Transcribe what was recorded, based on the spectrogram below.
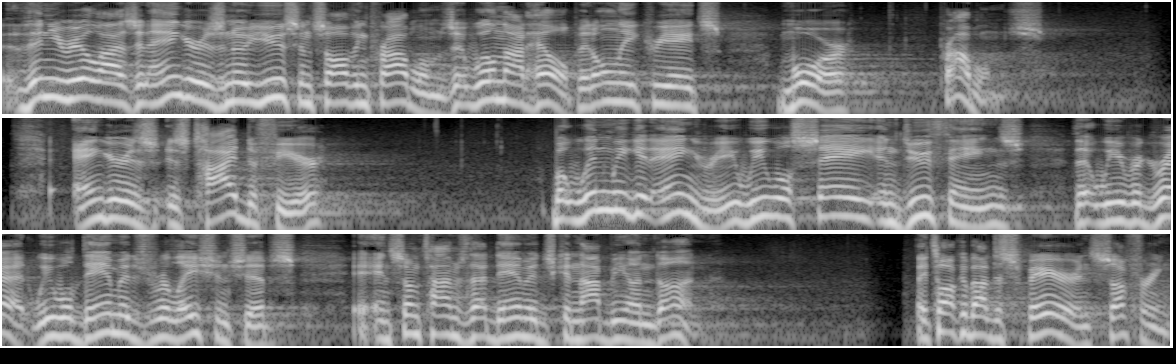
Then you realize that anger is no use in solving problems. It will not help, it only creates more problems. Anger is, is tied to fear but when we get angry, we will say and do things that we regret. We will damage relationships, and sometimes that damage cannot be undone. They talk about despair and suffering.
